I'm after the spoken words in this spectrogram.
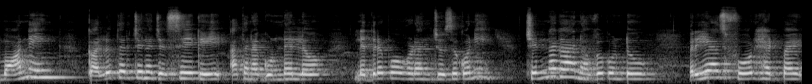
మార్నింగ్ కళ్ళు తెరిచిన జెస్సీకి అతని గుండెల్లో నిద్రపోవడం చూసుకొని చిన్నగా నవ్వుకుంటూ రియాజ్ ఫోర్ హెడ్పై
